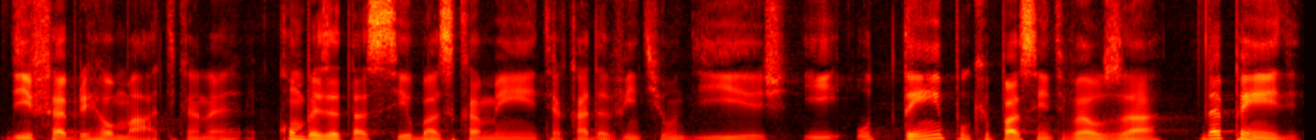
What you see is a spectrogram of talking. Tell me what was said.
de febre reumática, né? Com bezetacil, basicamente, a cada 21 dias. E o tempo que o paciente vai usar depende.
